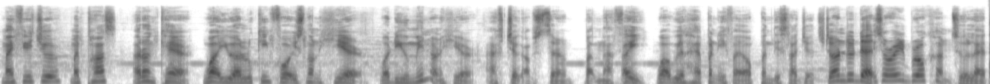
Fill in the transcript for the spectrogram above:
My future, my past, I don't care. What you are looking for is not here. What do you mean not here? I've checked upstairs, but nothing. Hey, what will happen if I open this luggage? Don't do that. It's already broken. Too late.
